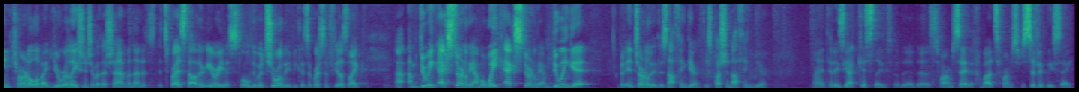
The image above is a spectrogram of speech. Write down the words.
internal about your relationship with Hashem, and then it spreads to other areas, slowly but surely, because the person feels like, I'm doing externally, I'm awake externally, I'm doing it, but internally there's nothing there. There's pasha nothing there. Right? Today's Yad Kislev, so the, the Sfarim say, the Chabad Sfarim specifically say,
